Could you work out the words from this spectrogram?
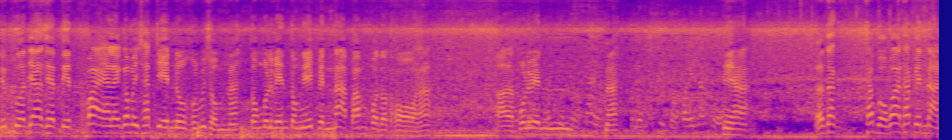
จุดตรวจยาเสพติดป้ายอะไรก็ไม่ชัดเจนดูคุณผู้ชมนะตรงบริเวณตรงนี้เป็นหน้าปั๊มปตทนะบริเวณนะนี่ฮะแล้วถ้าถ้าบอกว่าถ้าเป็นด่าน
